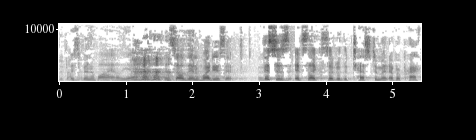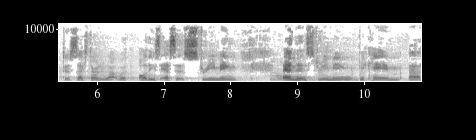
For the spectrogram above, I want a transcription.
it's this. been a while, yeah. and so then what is it? This is, it's like sort of the testament of a practice. I started out with all these S's, streaming, Oh. and then streaming became uh,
